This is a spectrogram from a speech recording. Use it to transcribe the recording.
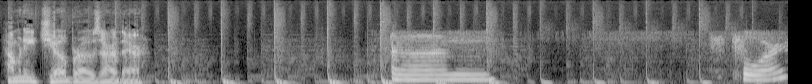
How many Joe Bros are there? Um, four.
